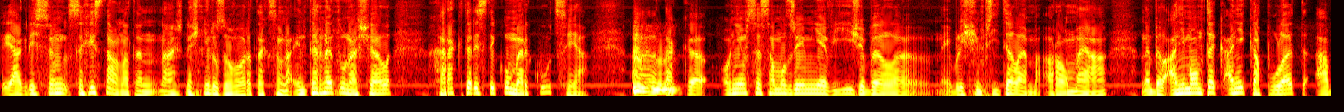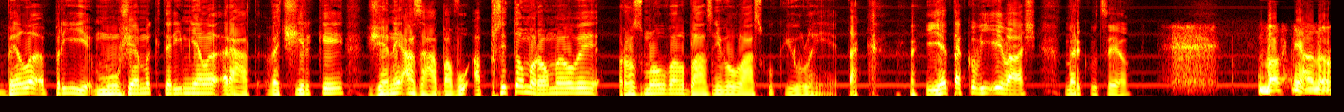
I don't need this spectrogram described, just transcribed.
Já když jsem se chystal na ten náš dnešní rozhovor, tak jsem na internetu našel charakteristiku Merkúcia. Mm-hmm. Tak eh, o něm se samozřejmě ví, že byl nejbližším přítelem Romea, nebyl ani Montek, ani Kapulet a byl prý mužem, který měl rád večírky, ženy a zábavu a přitom Romeovi rozmlouval bláznivou lásku k Julii. Tak je takový i váš Merkucio? Vlastně ano,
